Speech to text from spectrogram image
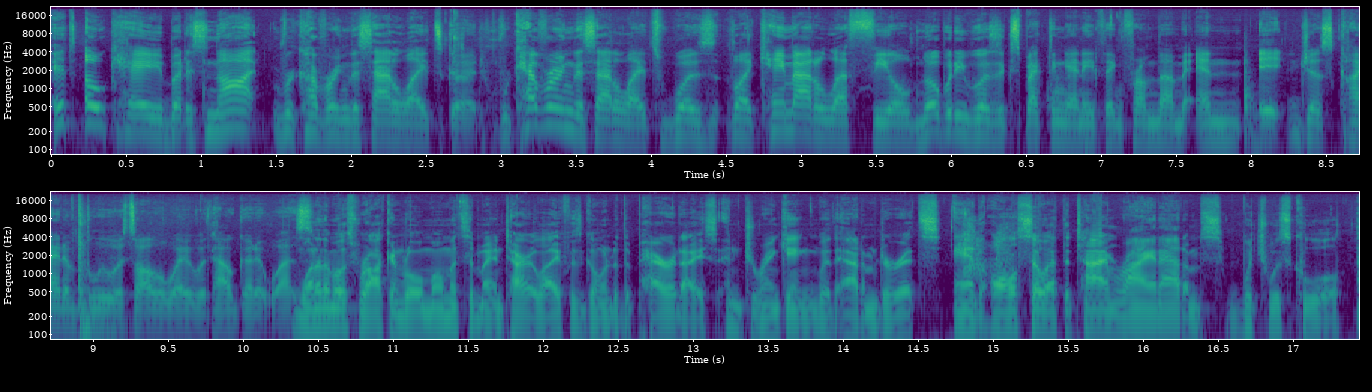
It's okay, but it's not Recovering the Satellites good. Recovering the Satellites was like came out of left field. Nobody was expecting anything from them, and it just kind of blew us all away with how good it was. One of the most rock and roll moments of my entire life was going to the Paradise and drinking with Adam Duritz, and also at the time Ryan Adams, which was cool.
